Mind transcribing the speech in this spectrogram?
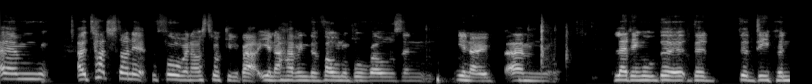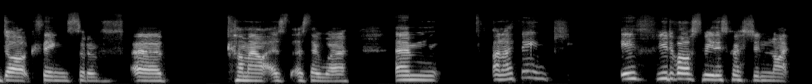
um, I touched on it before when I was talking about you know having the vulnerable roles and you know um, letting all the the the deep and dark things sort of uh, come out as as they were. Um, and I think if you'd have asked me this question like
